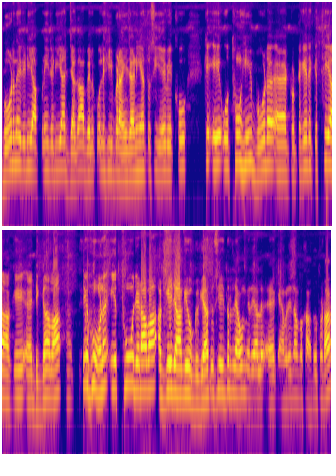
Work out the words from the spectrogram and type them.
ਬੋਰਡ ਨੇ ਜਿਹੜੀ ਆਪਣੀ ਜਿਹੜੀ ਆ ਜਗ੍ਹਾ ਬਿਲਕੁਲ ਹੀ ਬਣਾਈ ਜਾਣੀ ਆ। ਤੁਸੀਂ ਇਹ ਵੇਖੋ ਕਿ ਇਹ ਉੱਥੋਂ ਹੀ ਬੋਰਡ ਟੁੱਟ ਕੇ ਤੇ ਕਿੱਥੇ ਆ ਕੇ ਡਿੱਗਾ ਵਾ। ਤੇ ਹੁਣ ਇੱਥੋਂ ਜਿਹੜਾ ਵਾ ਅੱਗੇ ਜਾ ਕੇ ਉੱਗ ਗਿਆ। ਤੁਸੀਂ ਇੱਧਰ ਲਿਆਓ ਮੇਰੇ ਵੱਲ ਇਹ ਕੈਮਰੇ ਨਾਲ ਵਿਖਾ ਦਿਓ ਥੋੜਾ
